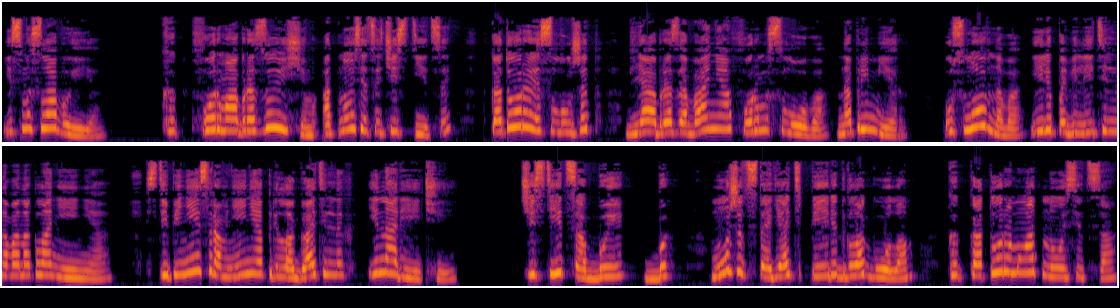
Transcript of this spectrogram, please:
и смысловые. К формообразующим относятся частицы, которые служат для образования форм слова, например, условного или повелительного наклонения, степеней сравнения прилагательных и наречий. Частица «бы», «б» может стоять перед глаголом, к которому относится,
